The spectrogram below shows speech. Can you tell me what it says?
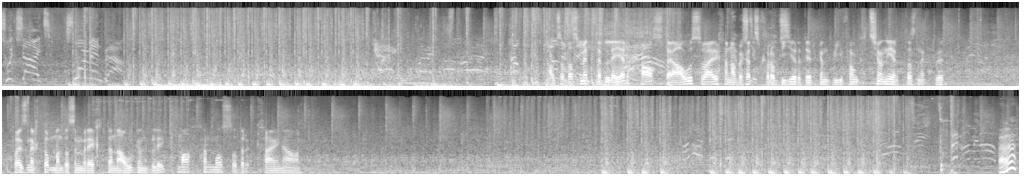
Switch sides! Swarm inbound! Also das mit der Leertaste ausweichen habe ich jetzt probiert. Irgendwie funktioniert das nicht wirklich. Ich weiß nicht, ob man das im rechten Augenblick machen muss oder keine Ahnung. Hä?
